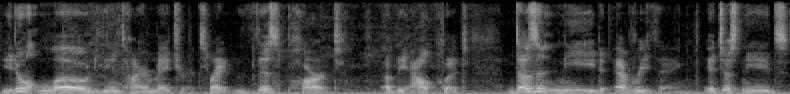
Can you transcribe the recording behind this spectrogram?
you don't load the entire matrix, right? This part of the output doesn't need everything. It just needs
